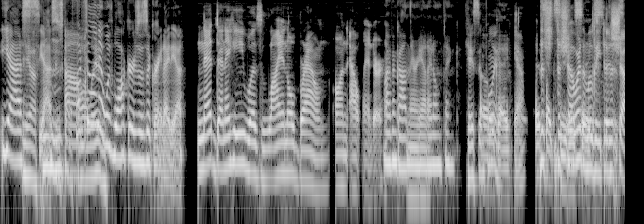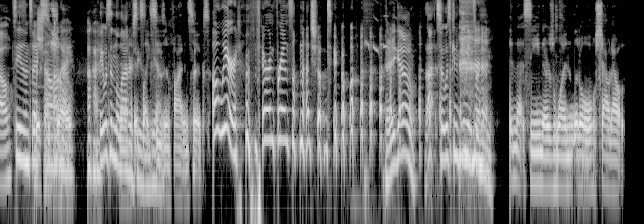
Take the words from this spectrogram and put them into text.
yes, Yeah. yes. You just gotta Um, But filling in. it with walkers is a great idea. Ned Dennehy was Lionel Brown on Outlander. I haven't gotten there yet. I don't think Case in Oh, point. okay. Yeah. The sh- the show or the movie? Does The show. season six. It's the oh, show. Okay. Okay. It was in the Yeah, latter it's season. like season five and six. Oh, weird. They're in France on that show too. There you go. Ah, so it was convenient for him. In that scene, there's one little shout out,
